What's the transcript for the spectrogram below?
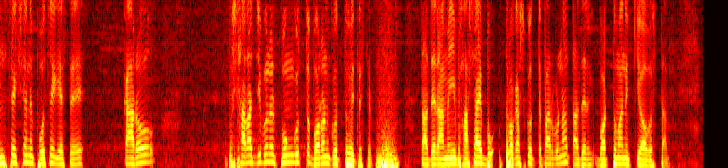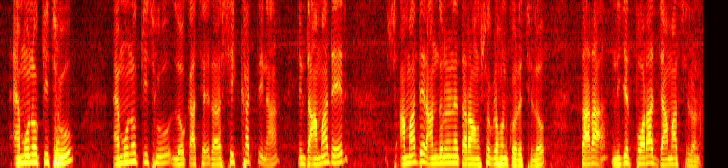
ইনফেকশনে পচে গেছে, কারও সারা জীবনের পঙ্গুত্ব বরণ করতে হইতেছে। তাদের আমি ভাষায় প্রকাশ করতে পারব না, তাদের বর্তমানে কী অবস্থা। এমনও কিছু এমনও কিছু লোক আছে যারা শিক্ষার্থী না, কিন্তু আমাদের আমাদের আন্দোলনে তারা অংশগ্রহণ করেছিল। তারা নিজের পরার জামা ছিল না।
